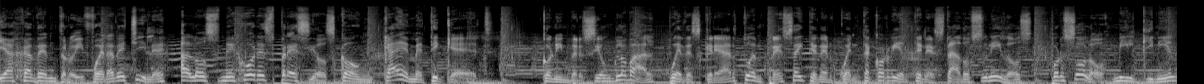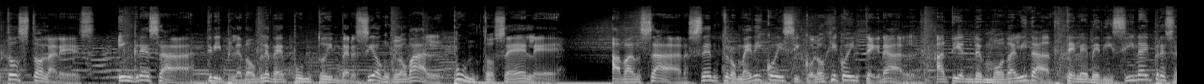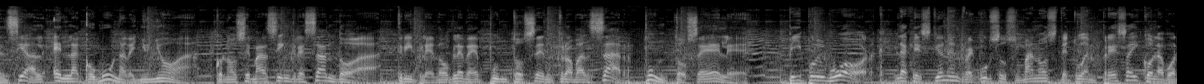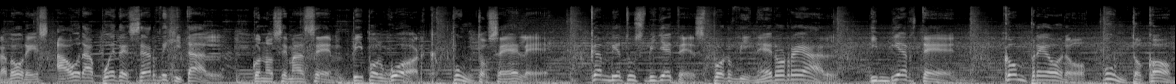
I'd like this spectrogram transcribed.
Viaja dentro y fuera de Chile a los mejores precios con KM Ticket. Con inversión global puedes crear tu empresa y tener cuenta corriente en Estados Unidos por solo 1.500 dólares. Ingresa a www.inversionglobal.cl. Avanzar, Centro Médico y Psicológico Integral. Atiende en modalidad telemedicina y presencial en la comuna de Ñuñoa. Conoce más ingresando a www.centroavanzar.cl. People Work, la gestión en recursos humanos de tu empresa y colaboradores ahora puede ser digital. Conoce más en peoplework.cl. Cambia tus billetes por dinero real. Invierte en compreoro.com.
